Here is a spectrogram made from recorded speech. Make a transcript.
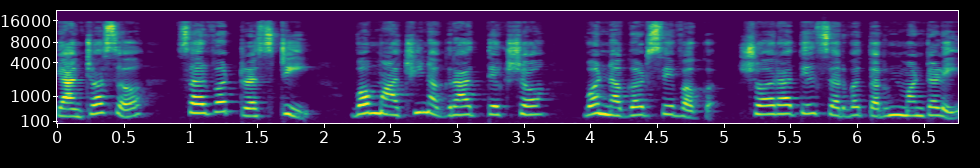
यांच्यासह सर्व ट्रस्टी व माजी नगराध्यक्ष व नगरसेवक शहरातील सर्व तरुण मंडळे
